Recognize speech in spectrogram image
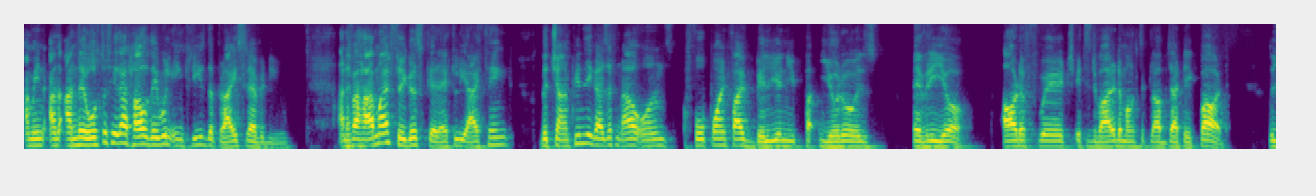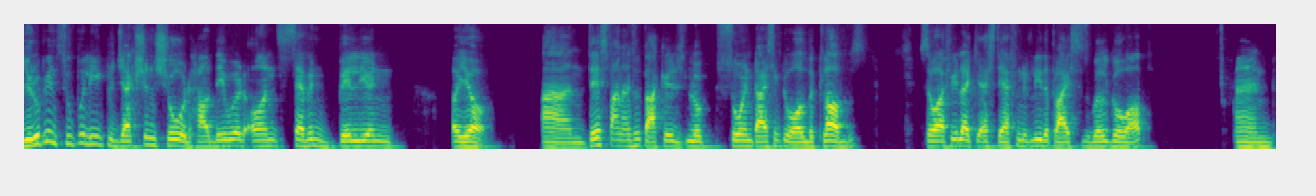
I mean, and, and they also say that how they will increase the price revenue. And if I have my figures correctly, I think the Champions League as of now earns 4.5 billion euros every year, out of which it's divided amongst the clubs that take part. The European Super League projection showed how they would earn 7 billion a year. And this financial package looked so enticing to all the clubs. So I feel like, yes, definitely the prices will go up. And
